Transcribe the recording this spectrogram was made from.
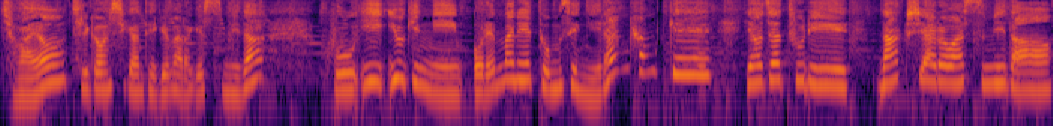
좋아요. 즐거운 시간 되길 바라겠습니다. 9262님, 오랜만에 동생이랑 함께 여자 둘이 낚시하러 왔습니다.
